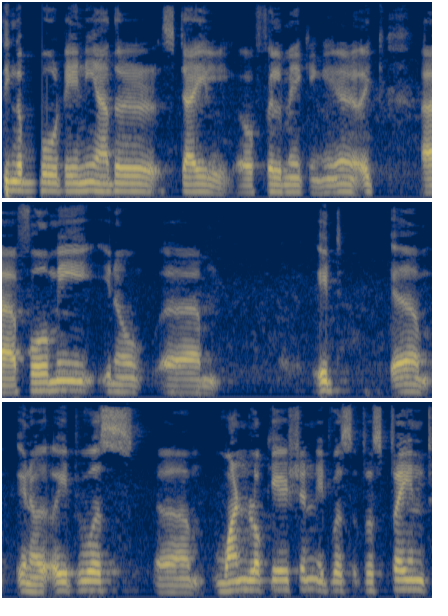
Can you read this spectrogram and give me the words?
think about any other style of filmmaking. Like uh, for me, you know, um, it um, you know it was um, one location. It was restrained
